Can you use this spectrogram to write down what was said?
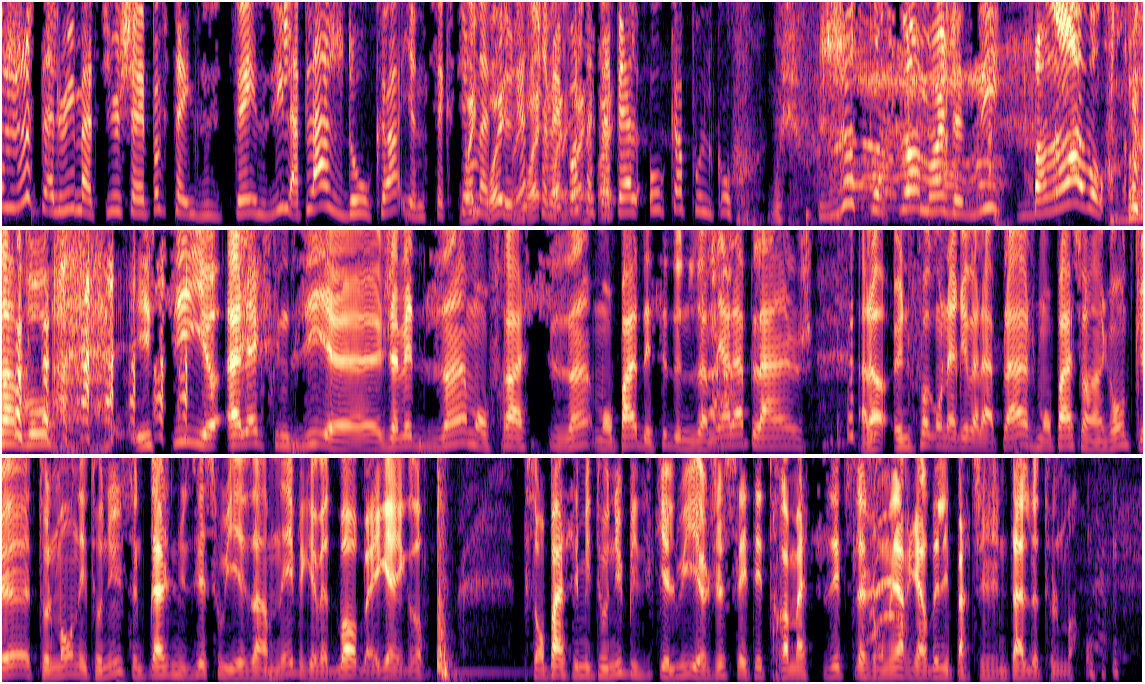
Juste saluer Mathieu, je savais pas que ça existait. Il dit la plage d'Oka, il y a une section Oui, naturiste, oui, je savais pas, ça oui. s'appelle Okapulco. Oui. Juste pour ça, moi, je dis bravo. Bravo. Ici, il y a Alex qui me dit euh, J'avais 10 ans, mon frère a 6 ans, mon père décide de nous amener à la plage. Alors, une fois qu'on arrive à la plage, mon père se rend compte que tout le monde est tout nu. C'est une plage nudiste où il les a emmenés. Fait qu'il avait dit Bon, ben, gars, gars. Puis son père s'est mis tout nu, puis il dit que lui, il a juste été traumatisé toute la journée à regarder les parties génitales de tout le monde.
